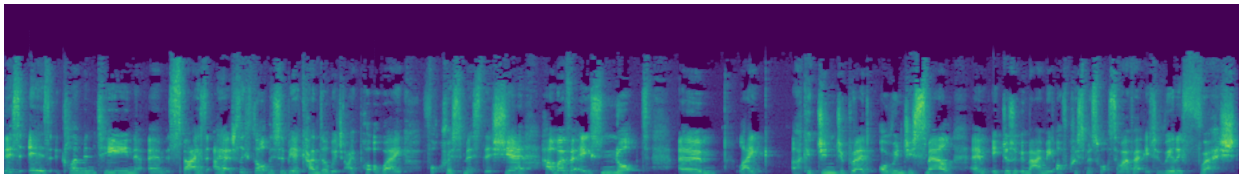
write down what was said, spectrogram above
this is Clementine um, Spice. I actually thought this would be a candle which I put away for Christmas this year. However, it's not um, like like a gingerbread orangey smell um, it doesn't remind me of Christmas whatsoever it's a really fresh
